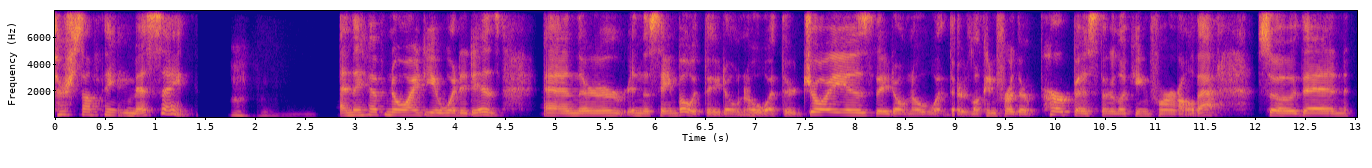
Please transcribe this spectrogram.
there's something missing. Mm-hmm. And they have no idea what it is. And they're in the same boat. They don't know what their joy is. They don't know what they're looking for, their purpose. They're looking for all that. So then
